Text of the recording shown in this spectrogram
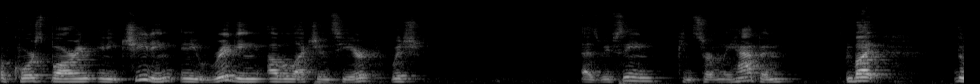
of course, barring any cheating, any rigging of elections here, which, as we've seen, can certainly happen. But the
